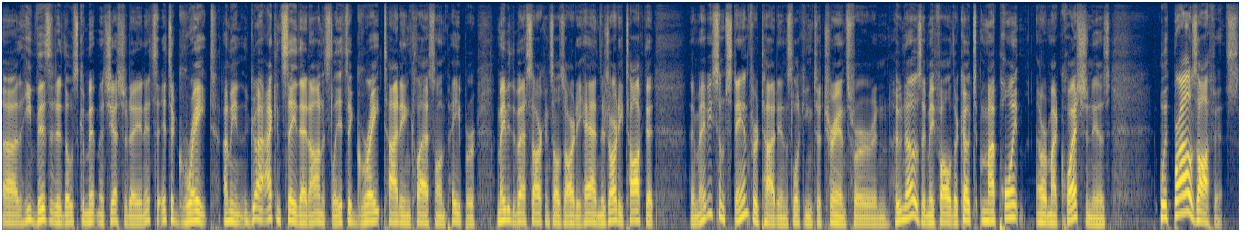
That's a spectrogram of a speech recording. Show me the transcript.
Uh, he visited those commitments yesterday, and it's it's a great. I mean, I can say that honestly. It's a great tight end class on paper. Maybe the best Arkansas's already had, and there's already talk that there may be some Stanford tight ends looking to transfer, and who knows, they may follow their coach. My point or my question is, with Briles' offense,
